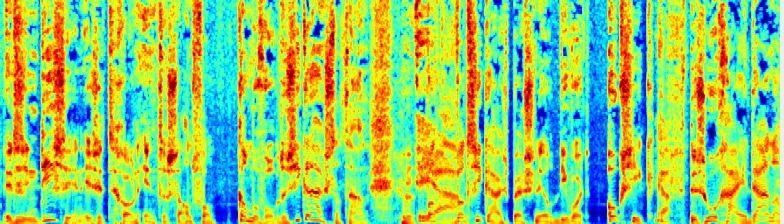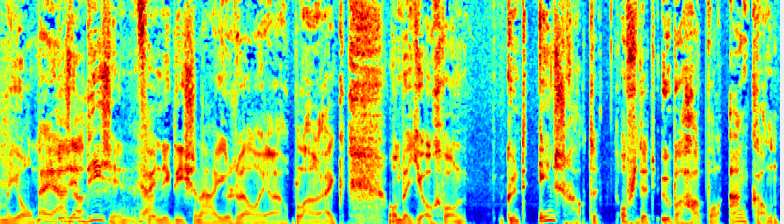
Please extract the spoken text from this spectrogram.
Het is in die zin is het gewoon interessant van kan bijvoorbeeld een ziekenhuis dat aan? Want, Ja. want ziekenhuispersoneel die wordt ook ziek. Ja. Dus hoe ga je daar dan mee om? Nou ja, dus in dat- die zin ja. vind ik die scenario's wel heel erg belangrijk. Omdat je ook gewoon kunt inschatten of je dat überhaupt wel aan kan.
